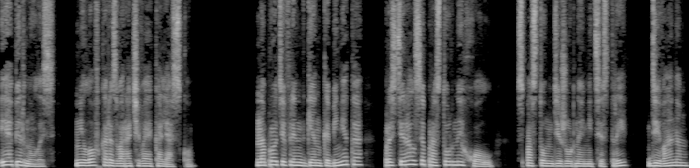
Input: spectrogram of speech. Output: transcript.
и обернулась, неловко разворачивая коляску. Напротив рентген-кабинета простирался просторный холл с постом дежурной медсестры, диваном,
